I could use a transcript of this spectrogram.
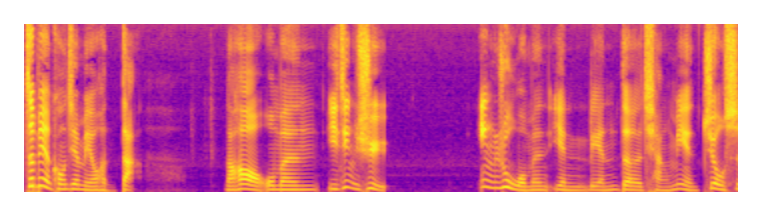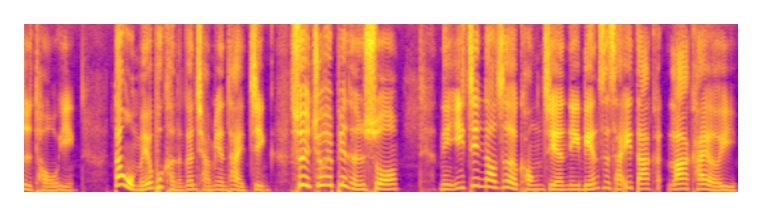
这边的空间没有很大，然后我们一进去，映入我们眼帘的墙面就是投影，但我们又不可能跟墙面太近，所以就会变成说，你一进到这个空间，你帘子才一搭拉开而已。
